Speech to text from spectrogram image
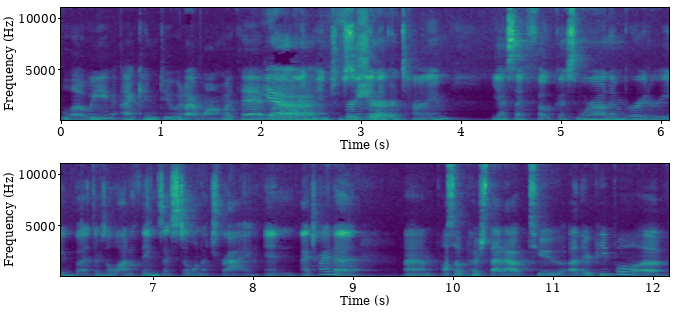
flowy. I can do what I want with it. Yeah. I'm for interested in sure. at the time. Yes, I focus more on embroidery, but there's a lot of things I still want to try. And I try to um, also push that out to other people of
